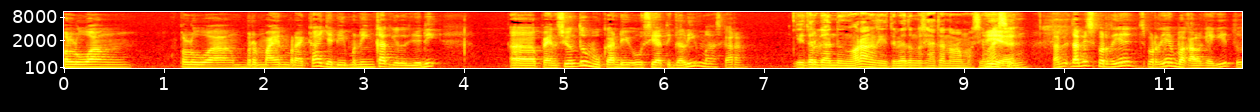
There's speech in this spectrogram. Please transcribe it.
peluang peluang bermain mereka jadi meningkat gitu. Jadi eh, pensiun tuh bukan di usia 35 sekarang. Ya tergantung orang sih, tergantung kesehatan orang masing-masing. Iya. Tapi tapi sepertinya sepertinya bakal kayak gitu.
